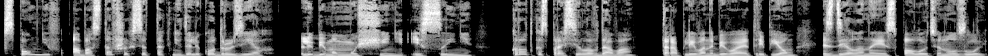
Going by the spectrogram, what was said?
Вспомнив об оставшихся так недалеко друзьях, любимом мужчине и сыне, кротко спросила вдова, торопливо набивая тряпьем сделанные из полотен узлы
